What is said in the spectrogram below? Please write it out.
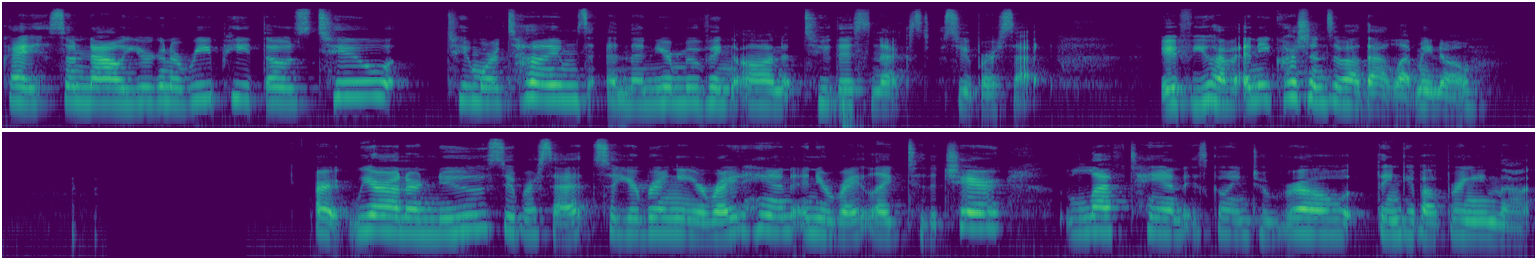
Okay, so now you're gonna repeat those two, two more times, and then you're moving on to this next superset. If you have any questions about that, let me know. All right, we are on our new superset. So you're bringing your right hand and your right leg to the chair. Left hand is going to row. Think about bringing that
